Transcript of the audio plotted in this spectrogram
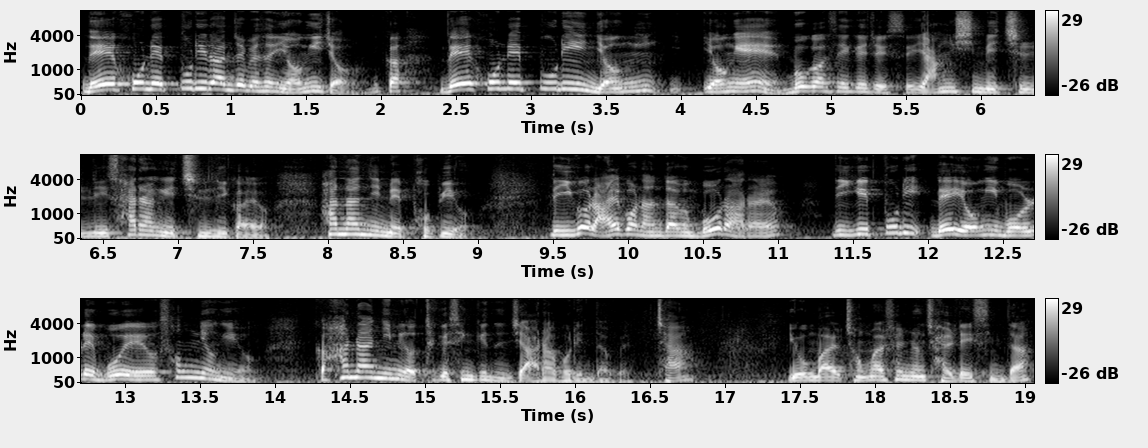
내 혼의 뿌리란 점에서는 영이죠. 그러니까 내 혼의 뿌리인 영, 영에 뭐가 새겨져 있어요? 양심의 진리, 사랑의 진리가요. 하나님의 법이요. 근데 이걸 알고 난다면 뭘 알아요? 근데 이게 뿌리, 내 영이 원래 뭐예요? 성령이요. 그러니까 하나님이 어떻게 생겼는지 알아버린다고요. 자, 요 말 정말 설명 잘 돼 있습니다.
